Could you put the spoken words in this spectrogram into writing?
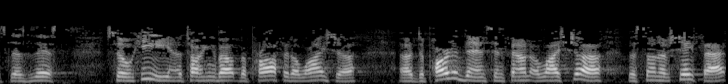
It says this So he, uh, talking about the prophet Elisha, uh, departed thence and found Elisha, the son of Shaphat,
